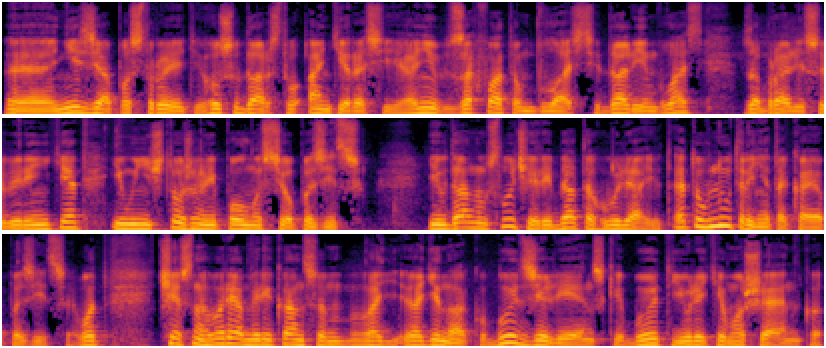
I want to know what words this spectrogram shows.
э, нельзя построить государство антироссии. Они захватом власти дали им власть, забрали суверенитет и уничтожили полностью оппозицию. И в данном случае ребята гуляют. Это внутренняя такая оппозиция. Вот, честно говоря, американцам од- одинаково. Будет Зеленский, будет Юлия Тимошенко,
